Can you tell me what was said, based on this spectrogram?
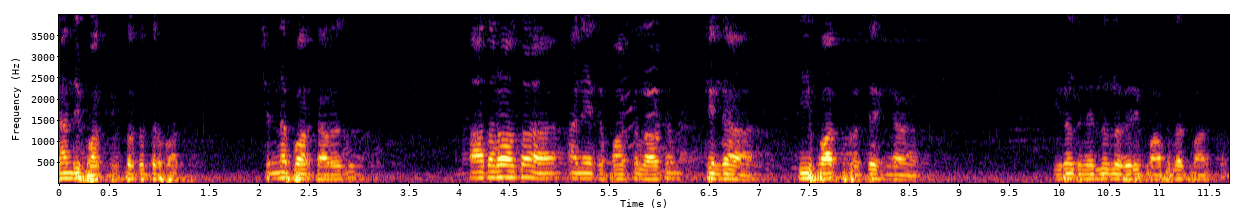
గాంధీ పార్క్ స్వతంత్ర పార్క్. చిన్న పార్క్ ఆ రోజు. ఆ తర్వాత అనేక పార్కులు రావటం. ముఖ్యంగా ఈ పార్క్ ప్రత్యేకంగా ఈరోజు నెల్లూరులో వెరీ పాపులర్ పార్క్.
